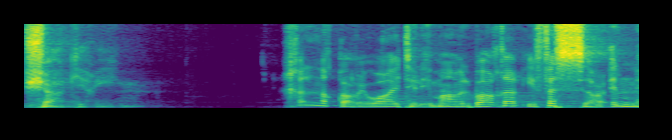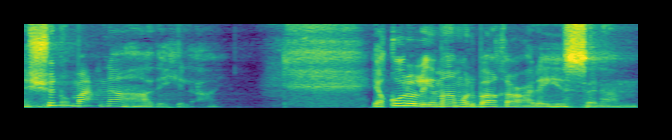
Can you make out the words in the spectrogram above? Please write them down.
شاكرين. خلنا نقرأ رواية الإمام الباقر يفسر إن شنو معنى هذه الآية. يقول الإمام الباقر عليه السلام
